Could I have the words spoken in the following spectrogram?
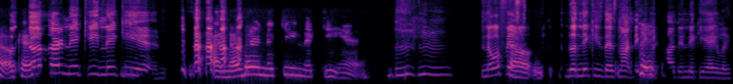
okay. Another Nikki Nikki in. Another Nikki Nikki in. Mm-hmm. No offense so, to the Nickies that's not Nicki Minaj and Nikki Haley.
